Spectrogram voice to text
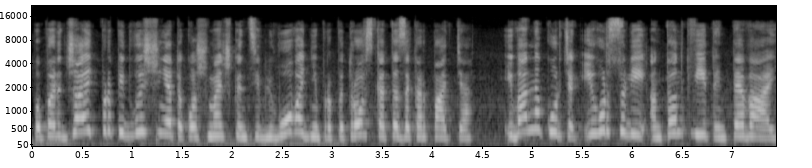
Попереджають про підвищення також мешканців Львова, Дніпропетровська та Закарпаття. Іванна Курчак, Ігор Солій, Антон Квітень, ТВАЙ.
